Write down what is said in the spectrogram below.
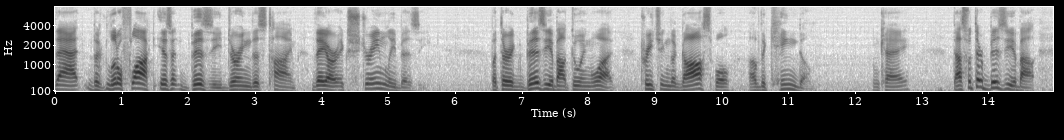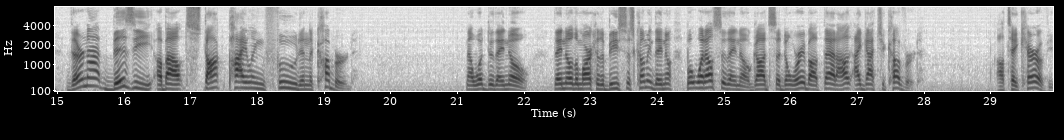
that the little flock isn't busy during this time. They are extremely busy. But they're busy about doing what? preaching the gospel of the kingdom. Okay? That's what they're busy about. They're not busy about stockpiling food in the cupboard. Now, what do they know? They know the mark of the beast is coming. They know, but what else do they know? God said, "Don't worry about that. I'll, I got you covered. I'll take care of you.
